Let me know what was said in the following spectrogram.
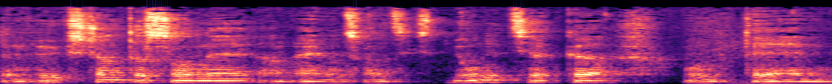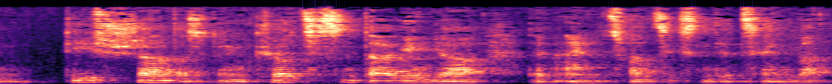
den Höchststand der Sonne am 21. Juni circa und den Tiefstand, also den kürzesten Tag im Jahr, den 21. Dezember.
